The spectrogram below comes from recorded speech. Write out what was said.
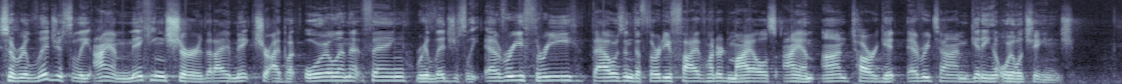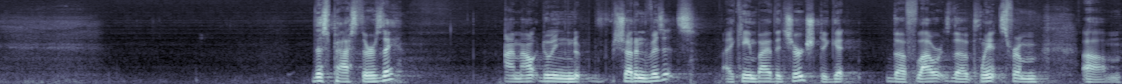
So religiously, I am making sure that I make sure I put oil in that thing religiously. Every 3,000 to 3,500 miles, I am on target every time getting an oil change. This past Thursday, I'm out doing shut in visits. I came by the church to get the flowers, the plants from um,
